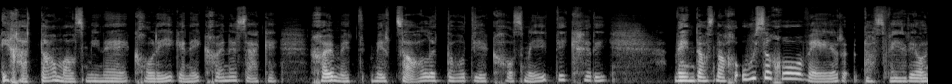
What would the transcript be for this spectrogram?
ich hätte damals meinen Kollegen nicht können sagen, kommt, wir zahlen hier die Kosmetikerin. Wenn das nach außen gekommen wäre, das wäre ja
